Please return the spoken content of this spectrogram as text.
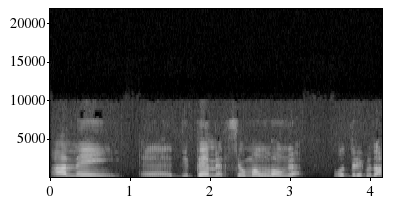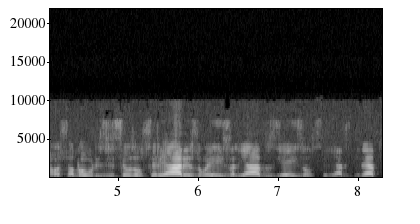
Além é, de Temer, seu mão longa, Rodrigo da Rocha Loures, e seus auxiliares ou ex-aliados e ex-auxiliares diretos,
